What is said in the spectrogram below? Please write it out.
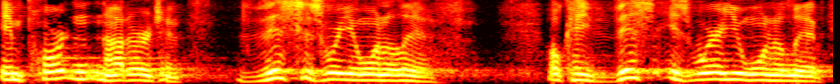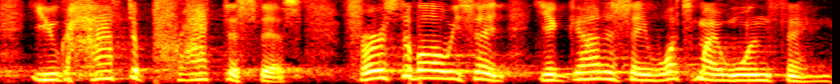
important, not urgent. This is where you want to live. Okay, this is where you want to live. You have to practice this. First of all, we said, you got to say, What's my one thing?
